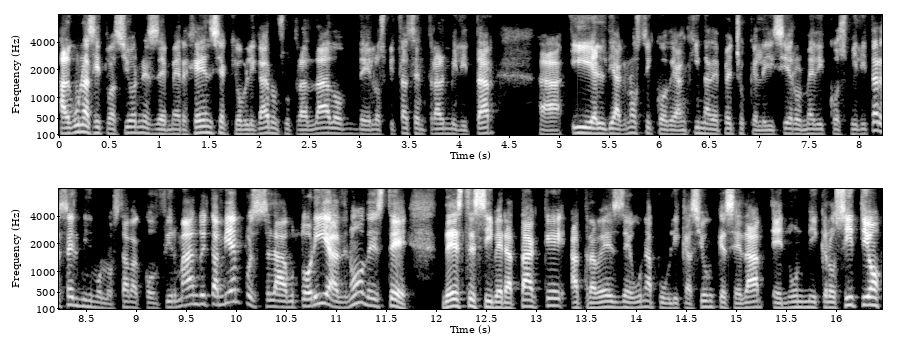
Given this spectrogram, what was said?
algunas situaciones de emergencia que obligaron su traslado del Hospital Central Militar Ah, y el diagnóstico de angina de pecho que le hicieron médicos militares. Él mismo lo estaba confirmando y también pues la autoría ¿no? de, este, de este ciberataque a través de una publicación que se da en un micrositio.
